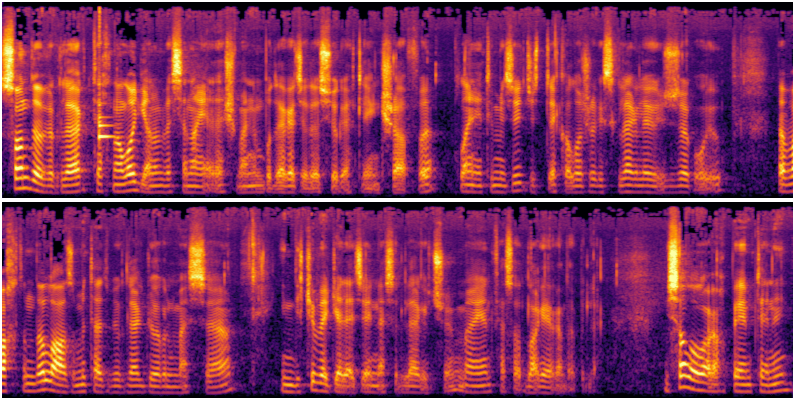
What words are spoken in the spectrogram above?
Son dövrlər texnologiyanın və sənayeleşmənin bu dərəcədə sürətli inkişafı planetimizi ciddi ekoloji risklərlə üz-üzə qoyub və vaxtında lazımi tədbirlər görülməzsə, indiki və gələcək nəsillər üçün müəyyən fəsadlar yarada bilər. Misal olaraq BMT-nin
